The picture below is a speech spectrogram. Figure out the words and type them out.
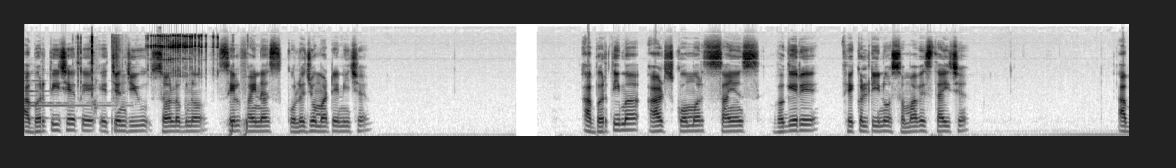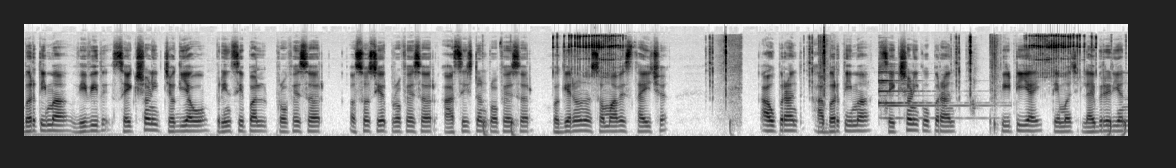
આ ભરતી છે તે એચએનજીયુ સંલગ્ન સેલ્ફ ફાઇનાન્સ કોલેજો માટેની છે. આ ભરતીમાં આર્ટ્સ, કોમર્સ, સાયન્સ વગેરે ફેકલ્ટીનો સમાવેશ થાય છે. આ ભરતીમાં વિવિધ શૈક્ષણિક જગ્યાઓ, principal, professor associate professor assistant professor વગેરેનો સમાવેશ થાય છે. આ ઉપરાંત આ ભરતીમાં શૈક્ષણિક ઉપરાંત પીટીઆઈ તેમજ લાઇબ્રેરિયન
